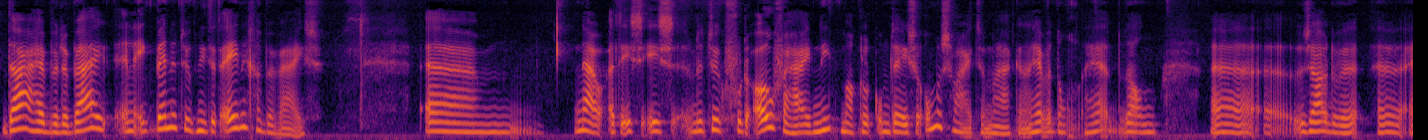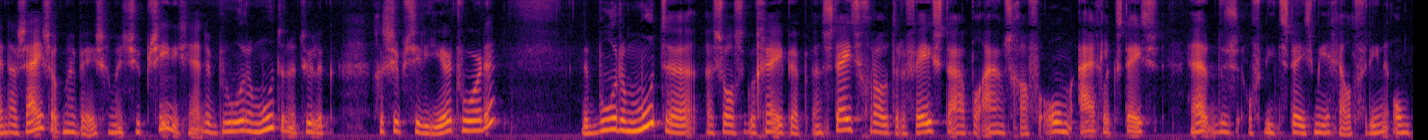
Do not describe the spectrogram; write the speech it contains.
daar hebben we erbij. En ik ben natuurlijk niet het enige bewijs. Um, nou, het is, is natuurlijk voor de overheid niet makkelijk om deze ommezwaai te maken. Dan hebben we nog, hè, dan uh, zouden we, uh, en daar zijn ze ook mee bezig met subsidies. Hè. De boeren moeten natuurlijk gesubsidieerd worden. De boeren moeten, zoals ik begrepen heb, een steeds grotere veestapel aanschaffen om eigenlijk steeds, dus, of niet steeds meer geld verdienen, om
